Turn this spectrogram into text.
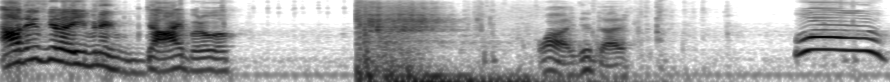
I don't think it's gonna even die, but oh well. Wow, I did die. Woo!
